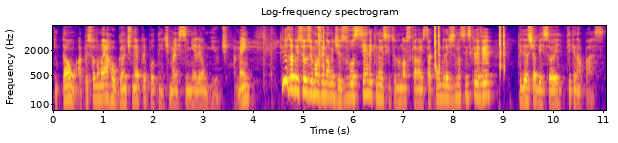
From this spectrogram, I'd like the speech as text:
Então, a pessoa não é arrogante, não é prepotente, mas sim ela é humilde. Amém? Que Deus abençoe os irmãos em nome de Jesus. Você ainda que não é inscrito no nosso canal está convidadíssimo a se inscrever. Que Deus te abençoe. Fique na paz.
